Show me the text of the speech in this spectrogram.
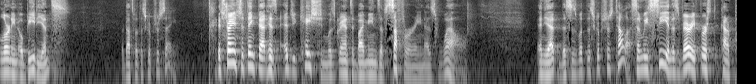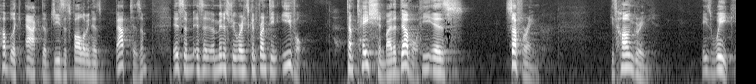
learning obedience. But that's what the scriptures say. It's strange to think that his education was granted by means of suffering as well. And yet, this is what the scriptures tell us. And we see in this very first kind of public act of Jesus following his baptism is a, is a ministry where he's confronting evil, temptation by the devil. He is suffering, he's hungry, He's weak,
